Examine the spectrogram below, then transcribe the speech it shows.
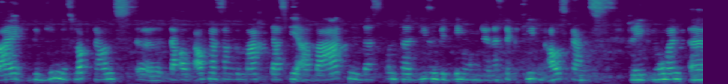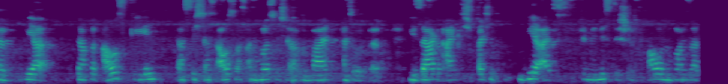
bei Beginn des Lockdowns äh, darauf aufmerksam gemacht, dass wir erwarten, dass unter diesen Bedingungen der restriktiven Ausgangsregelungen äh, wir davon ausgehen, dass sich das Ausmaß an häuslicher Gewalt, also äh, wir sagen eigentlich, sprechen wir als feministische Frauenhäuser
